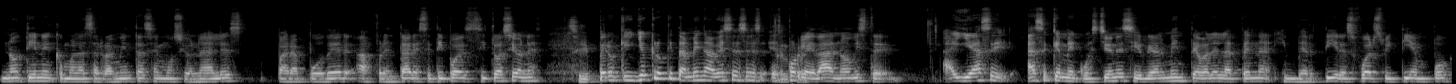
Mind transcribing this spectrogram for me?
no tienen como las herramientas emocionales para poder afrontar ese tipo de situaciones. Sí. Pero que yo creo que también a veces es, es por la edad, ¿no? Viste, ahí hace, hace que me cuestione si realmente vale la pena invertir esfuerzo y tiempo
